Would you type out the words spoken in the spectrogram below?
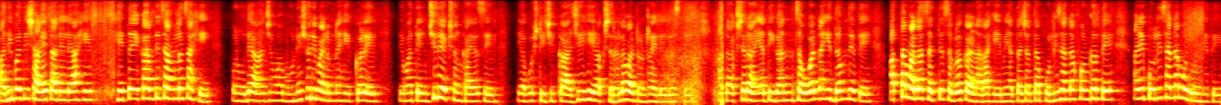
अधिपती शाळेत आलेले आहेत. हे तर एका अर्थी चांगलंच आहे. पण उद्या जेव्हा भुवनेश्वरी मॅडमना हे कळेल तेव्हा त्यांची रिॲक्शन काय असेल? या गोष्टीची काळजी ही अक्षराला वाटून राहिलेली असते. आता अक्षरा या तिघां चौघांनाही दम देते. आत्ता मला सत्य सगळं कळणार आहे. मी आत्ताच्या आता पोलिसांना फोन करते आणि पोलिसांना बोलवून घेते.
